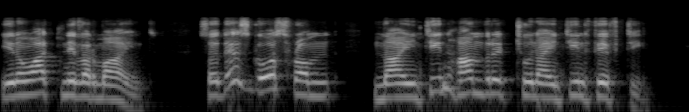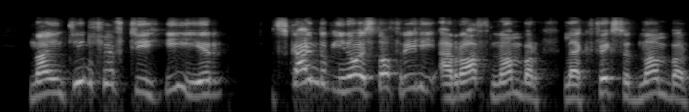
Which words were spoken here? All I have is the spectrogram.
you know what? Never mind. So this goes from 1900 to 1950. 1950 here, it's kind of, you know, it's not really a rough number, like fixed number.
